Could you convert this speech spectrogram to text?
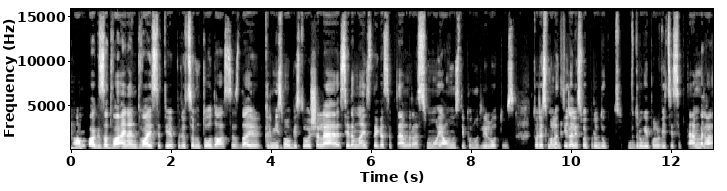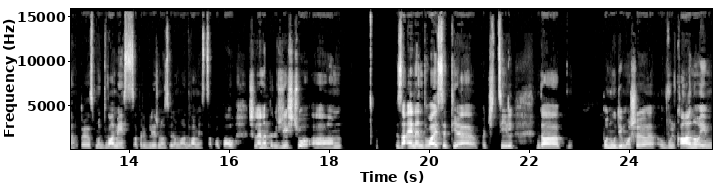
Mhm. Ampak za 2021 je predvsem to, da se zdaj, ker mi smo v bistvu šele 17. septembra, smo javnosti ponudili Lotus. Torej smo mhm. lansirali svoj produkt v drugi polovici septembra, torej smo dva meseca, približno, oziroma dva meseca pa pol, šele na mhm. tržišču. Um, za 21 je pač cilj, da ponudimo še vulkano in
